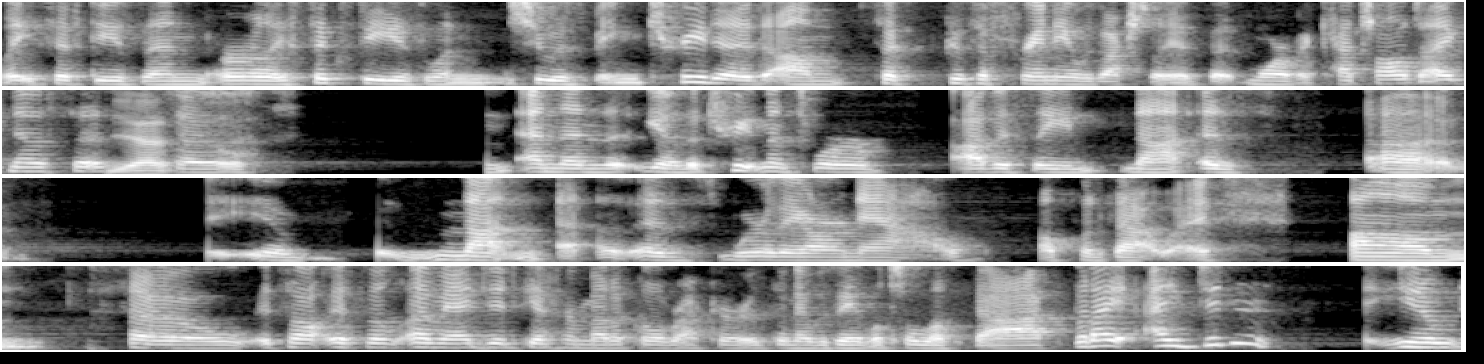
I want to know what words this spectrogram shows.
late 50s and early 60s when she was being treated, um, schizophrenia was actually a bit more of a catch-all diagnosis. Yes. So, and then the, you know, the treatments were obviously not as, uh, you know, not as where they are now. I'll put it that way. Um, so it's all, it's, a, I mean, I did get her medical records and I was able to look back, but I, I didn't, you know,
